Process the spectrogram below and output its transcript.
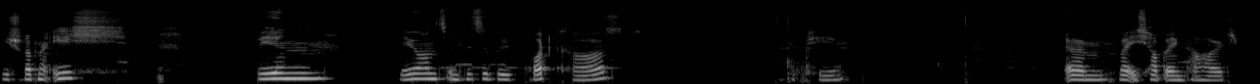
Ich schreibe mal, ich bin Leons Invisible Podcast. Okay. Ähm, weil ich habe Enker halt.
